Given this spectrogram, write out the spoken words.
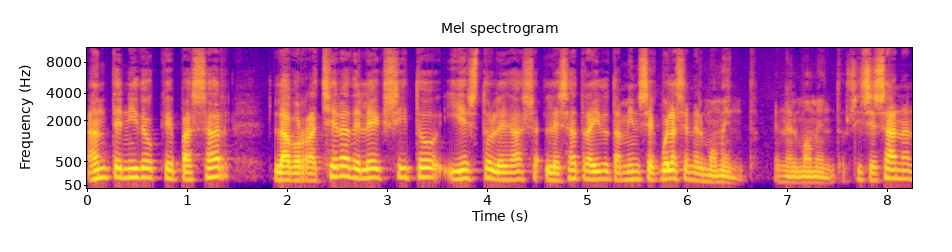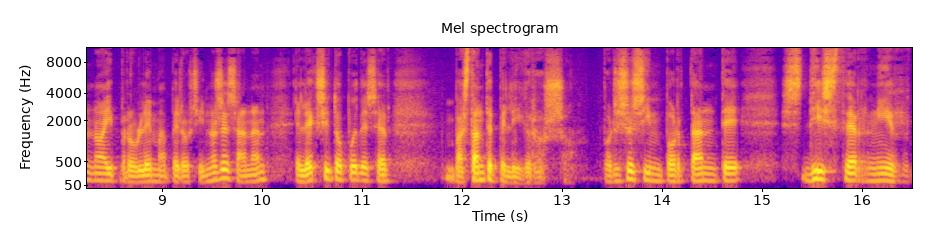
han tenido que pasar la borrachera del éxito y esto les ha, traído también secuelas en el momento, en el momento. Si se sanan no hay problema, pero si no se sanan, el éxito puede ser bastante peligroso. Por eso es importante discernir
